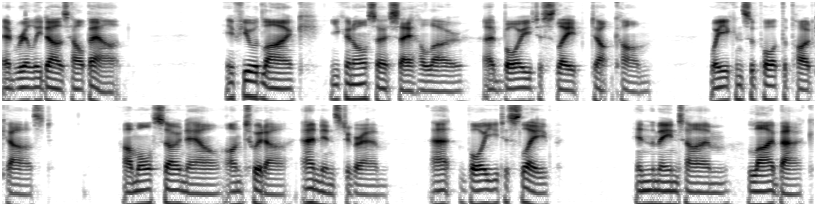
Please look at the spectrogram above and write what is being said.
It really does help out. If you would like, you can also say hello at boreyoutosleep.com where you can support the podcast. I'm also now on Twitter and Instagram at bore you to sleep. In the meantime, lie back,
